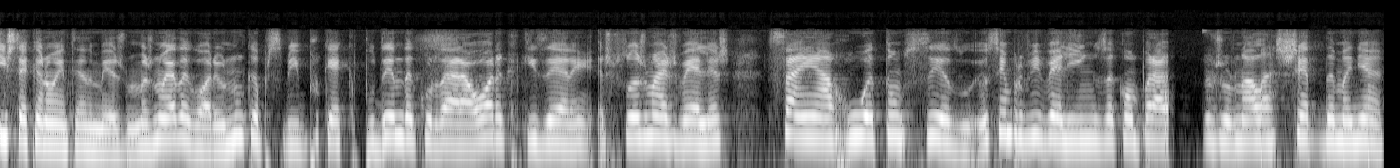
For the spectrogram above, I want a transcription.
Isto é que eu não entendo mesmo, mas não é de agora. Eu nunca percebi porque é que, podendo acordar à hora que quiserem, as pessoas mais velhas saem à rua tão cedo. Eu sempre vi velhinhos a comprar o jornal às 7 da manhã,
